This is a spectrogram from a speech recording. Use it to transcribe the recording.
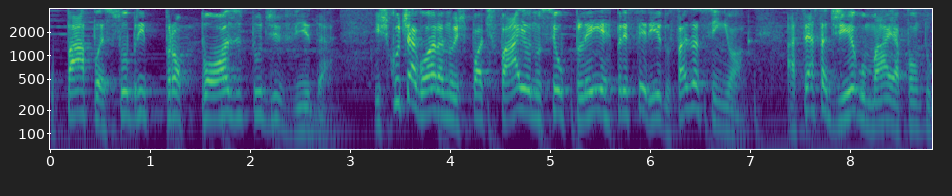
O papo é sobre propósito de vida. Escute agora no Spotify ou no seu player preferido. Faz assim, ó. Acesse diegomaia.com.br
